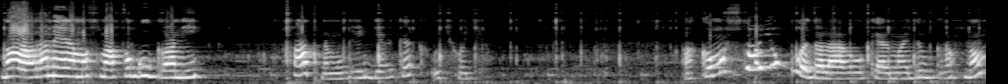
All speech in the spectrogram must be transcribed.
Na, remélem most már fog ugrani. Hát nem ugrik gyerekek, úgyhogy... Akkor most a jobb oldaláról kell majd ugranom.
